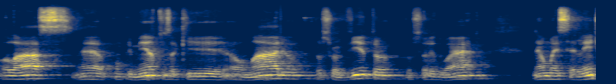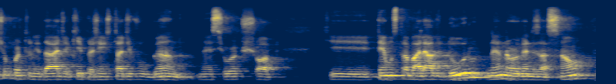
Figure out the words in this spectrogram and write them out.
Olá, né, cumprimentos aqui ao Mário, professor Vitor, professor Eduardo. Né, uma excelente oportunidade aqui para a gente estar tá divulgando né, esse workshop que temos trabalhado duro né, na organização.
